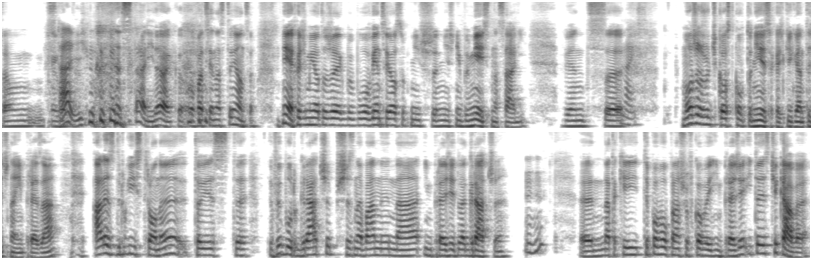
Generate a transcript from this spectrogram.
tam... Stali. Stali, tak. Owacja na stojąco. Nie, chodzi mi o to, że jakby było więcej osób niż, niż niby miejsc na sali. Więc Nice. Może rzuć kostką to nie jest jakaś gigantyczna impreza, ale z drugiej strony to jest e, wybór graczy przyznawany na imprezie dla graczy. Mhm. E, Na takiej typowo planszówkowej imprezie i to jest ciekawe.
